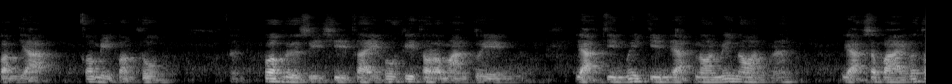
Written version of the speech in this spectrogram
ความอยากก็มีความทุกข์พวกฤาษีชีไพรพวกที่ทรมานตัวเอง อยากกินไม่กินอยากนอนไม่นอนนะอยากสบายก็ท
